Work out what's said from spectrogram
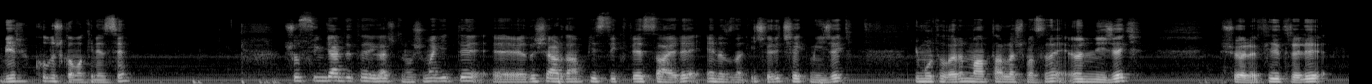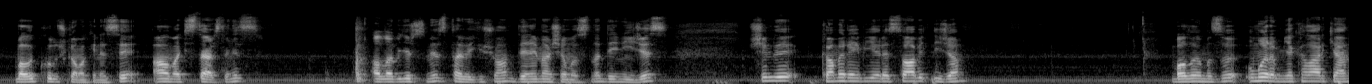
bir kuluçka makinesi. Şu sünger detayı gerçekten hoşuma gitti. Ee, dışarıdan pislik vesaire en azından içeri çekmeyecek. Yumurtaların mantarlaşmasını önleyecek. Şöyle filtreli balık kuluçka makinesi almak isterseniz alabilirsiniz. Tabii ki şu an deneme aşamasında deneyeceğiz. Şimdi kamerayı bir yere sabitleyeceğim. Balığımızı umarım yakalarken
